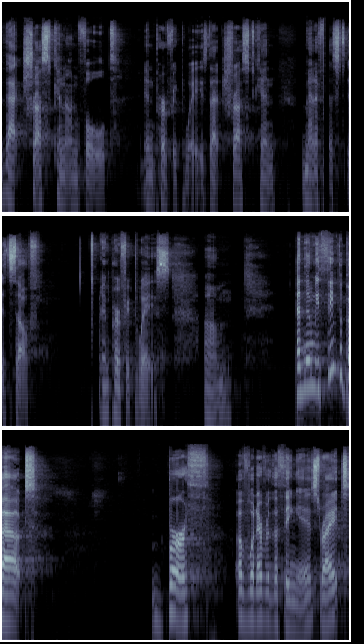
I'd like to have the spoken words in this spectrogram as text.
that trust can unfold in perfect ways. That trust can manifest itself in perfect ways. Um, and then we think about birth of whatever the thing is, right?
